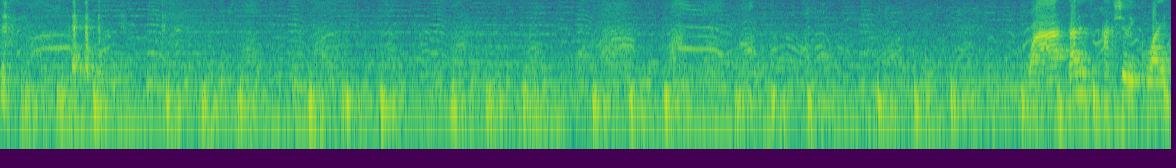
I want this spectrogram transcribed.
wow, that is actually quite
